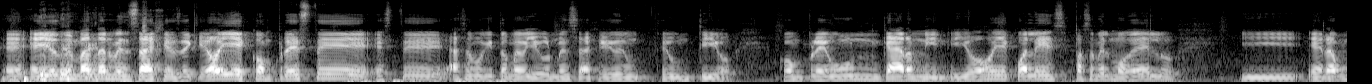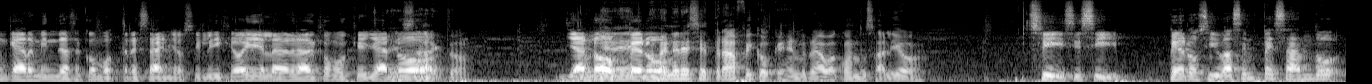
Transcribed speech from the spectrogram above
e, ellos me mandan mensajes de que, oye, compré este, este, hace poquito me llegó un mensaje de un, de un tío compré un Garmin y yo, oye, ¿cuál es? Pásame el modelo. Y era un Garmin de hace como tres años. Y le dije, oye, la verdad como que ya no... Exacto. Ya no, pero... No genera ese tráfico que generaba cuando salió. Sí, sí, sí. Pero si vas empezando,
